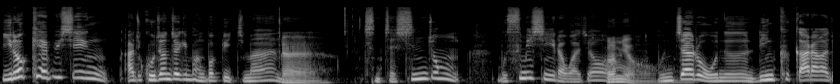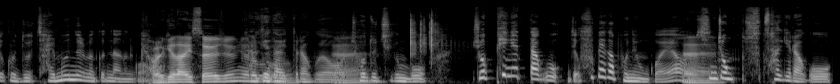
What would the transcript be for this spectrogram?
이렇게 피싱 아주 고전적인 방법도 있지만 네. 진짜 신종 뭐 스미싱이라고 하죠. 그럼요. 문자로 오는 링크 깔아가지고 그거 누- 잘못 누르면 끝나는 거. 별게 다 있어요, 지금 여러분. 별게 다 있더라고요. 네. 저도 지금 뭐 쇼핑했다고 이제 후배가 보내온 거예요. 네. 신종 수- 사기라고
